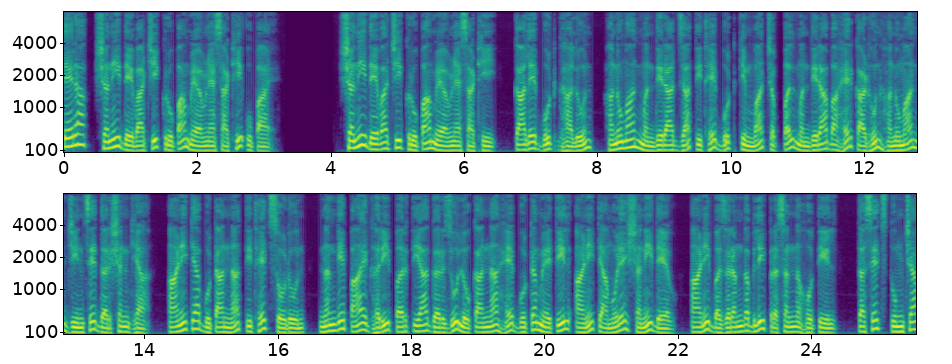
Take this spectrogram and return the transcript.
तेरा शनी देवाची कृपा मिळवण्यासाठी उपाय. शनी देवाची कृपा मिळवण्यासाठी काले बूट घालून हनुमान मंदिरात जा. तिथे बूट किंवा चप्पल मंदिराबाहेर काढून हनुमानजींचे दर्शन घ्या आणि त्या बुटांना तिथेच सोडून नंगे पाय घरी परत या. गरजू लोकांना हे बुट मिळतील आणि त्यामुळे शनिदेव आणि बजरंगबली प्रसन्न होतील तसेच तुमच्या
